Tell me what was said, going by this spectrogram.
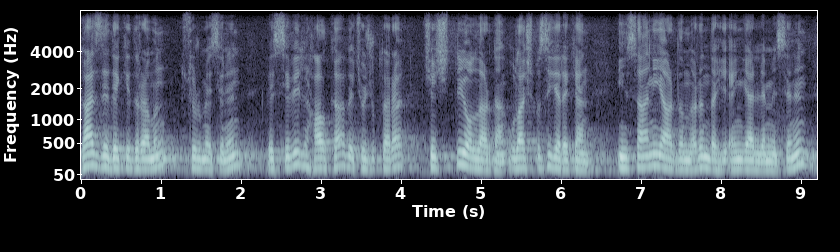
Gazze'deki dramın sürmesinin ve sivil halka ve çocuklara çeşitli yollardan ulaşması gereken insani yardımların dahi engellemesinin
